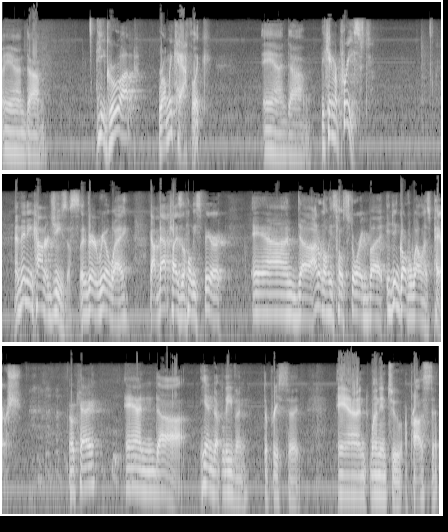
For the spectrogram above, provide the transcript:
And um, he grew up Roman Catholic and um, became a priest. And then he encountered Jesus in a very real way, got baptized in the Holy Spirit. And uh, I don't know his whole story, but it didn't go over well in his parish. Okay? And uh, he ended up leaving the priesthood and went into a Protestant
